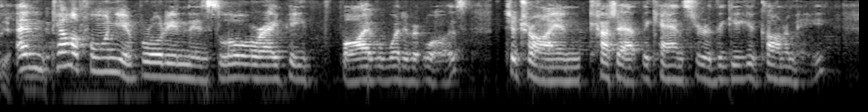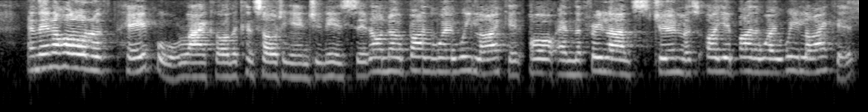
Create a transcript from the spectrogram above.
Yeah. And California brought in this law, AB5 or whatever it was, to try and cut out the cancer of the gig economy. And then a whole lot of people, like oh, the consulting engineers, said, "Oh no, by the way, we like it." Oh, and the freelance journalists, "Oh yeah, by the way, we like it."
